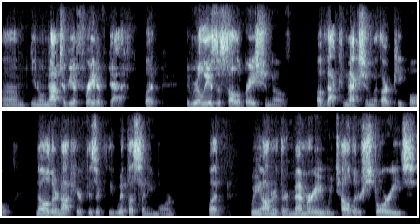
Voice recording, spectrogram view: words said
Um, you know, not to be afraid of death, but it really is a celebration of of that connection with our people, no, they're not here physically with us anymore, but we honor their memory, we tell their stories,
